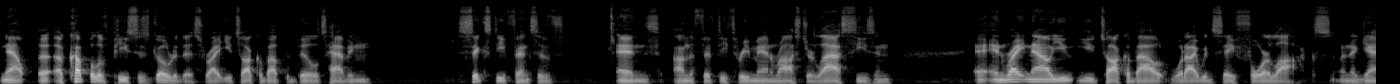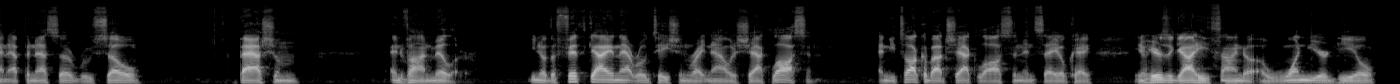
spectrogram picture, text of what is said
Now, a, a couple of pieces go to this, right? You talk about the Bills having six defensive ends on the 53 man roster last season. And, and, right now, you you talk about what I would say four locks. And again, Epenesa, Rousseau, Basham, and Von Miller. You know, the fifth guy in that rotation right now is Shaq Lawson. And you talk about Shaq Lawson and say, okay, you know, here's a guy he signed a, a one year deal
